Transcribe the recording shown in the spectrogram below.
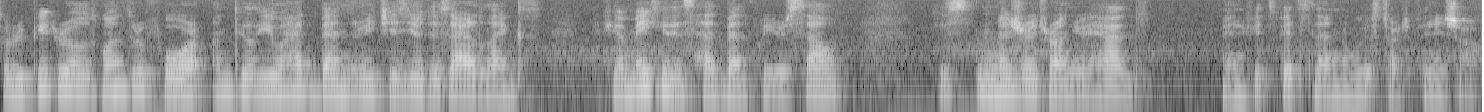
So repeat rows 1 through 4 until your headband reaches your desired length. If you're making this headband for yourself, just measure it around your head and if it fits then we'll start to finish off.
